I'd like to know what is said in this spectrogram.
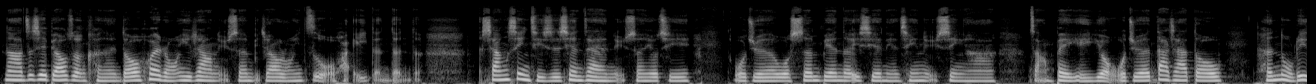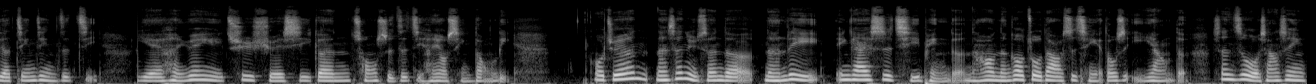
那这些标准可能都会容易让女生比较容易自我怀疑等等的。相信其实现在的女生，尤其我觉得我身边的一些年轻女性啊，长辈也有，我觉得大家都很努力的精进自己，也很愿意去学习跟充实自己，很有行动力。我觉得男生女生的能力应该是齐平的，然后能够做到的事情也都是一样的，甚至我相信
